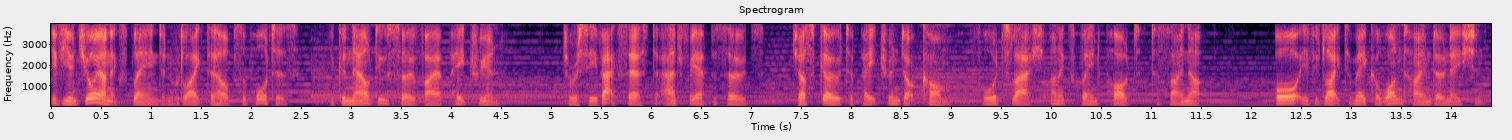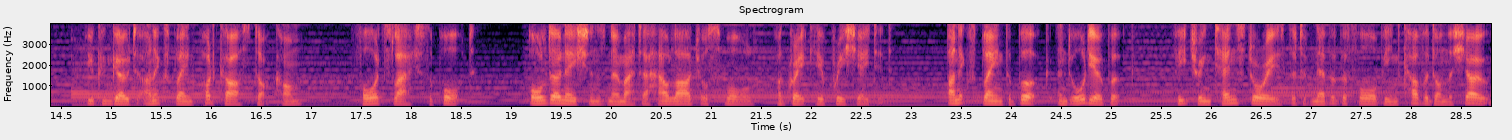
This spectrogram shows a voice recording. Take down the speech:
If you enjoy Unexplained and would like to help support us, you can now do so via Patreon. To receive access to ad free episodes, Just go to patreon.com forward slash unexplained pod to sign up. Or if you'd like to make a one time donation, you can go to unexplainedpodcast.com forward slash support. All donations, no matter how large or small, are greatly appreciated. Unexplained the book and audiobook, featuring 10 stories that have never before been covered on the show,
